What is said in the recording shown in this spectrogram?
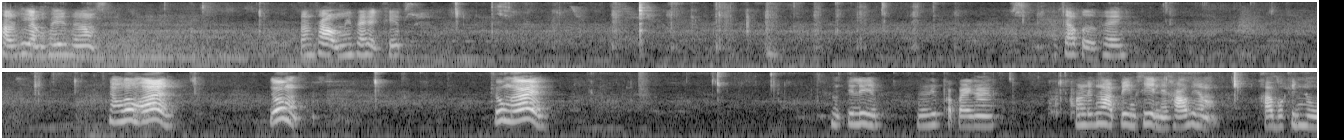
กินข้าเที่ยงพี่พี่น้องตอนเช้ามีใครเห็นคลิปเจ้าเปิดเพลงน้องลุงเอ้ยลุงลุงเอ้ยจะรีบรีบกลับไปงานของเล็กน้อยปิ้งซีนให้เขาพี่น้องเขาบอกกินหนู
